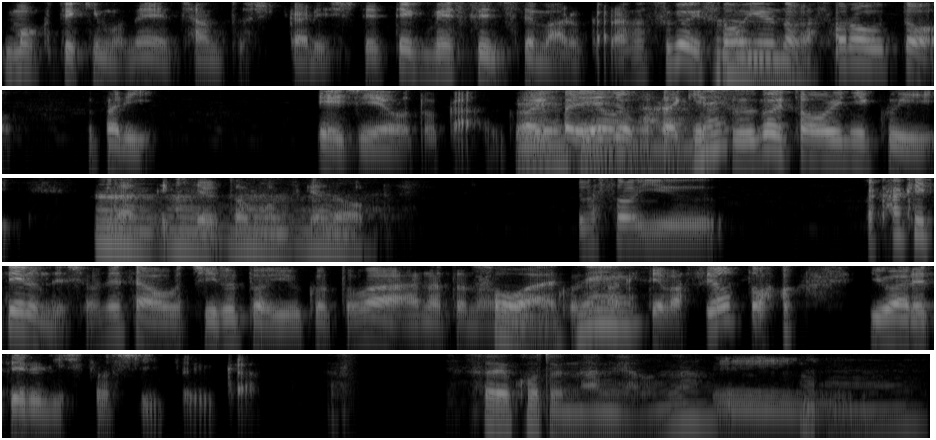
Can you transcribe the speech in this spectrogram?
目的もねちゃんとしっかりしててメッセージでもあるからすごいそういうのが揃うと、やっぱり AJO とか、やっぱり AJO も最近すごい通りにくいなってきてると思うんですけど、そういう、かけてるんでしょうね。落ちるということは、あなたのこれかけてますよと言われてるに等しいというか。そういうことになるんやろうな。うん、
